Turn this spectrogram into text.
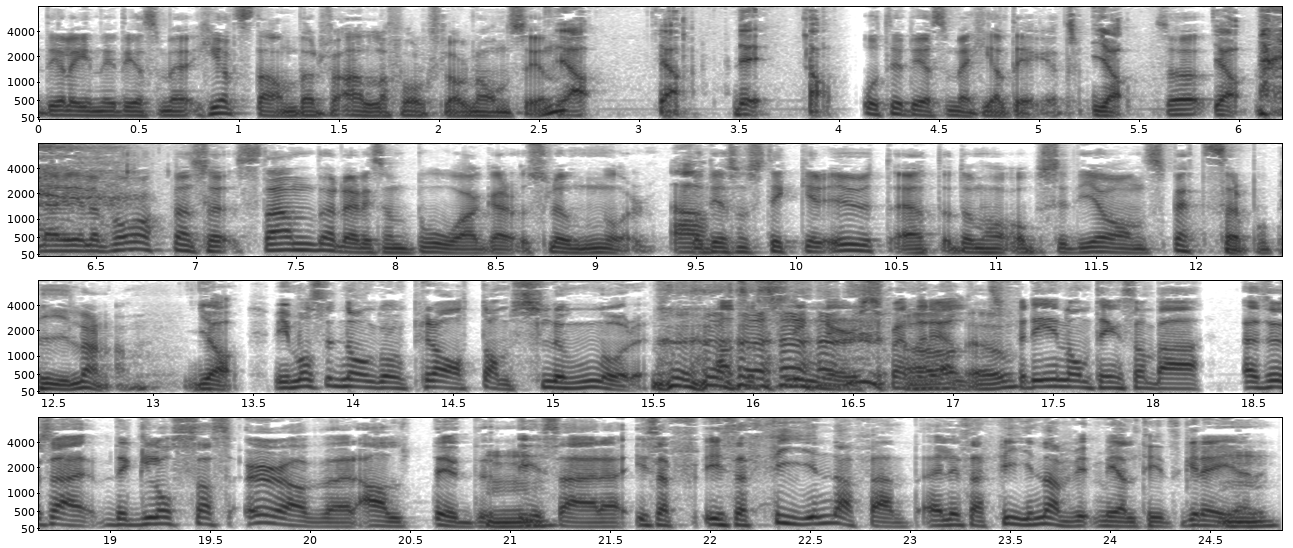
dela in i det som är helt standard för alla folkslag någonsin. Ja, ja, det, ja, och till det som är helt eget. Ja. Så Ja. när det gäller vapen så standard är liksom bågar och slungor. Ja. Och det som sticker ut är att de har obsidianspetsar på pilarna. ja. Vi måste någon gång prata om slungor, alltså slingers generellt. Ja, för det är någonting som bara, alltså så här, det glossas över alltid Mm. i, så här, i, så här, i så här fina, fant- eller så fina medeltidsgrejer. Mm.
